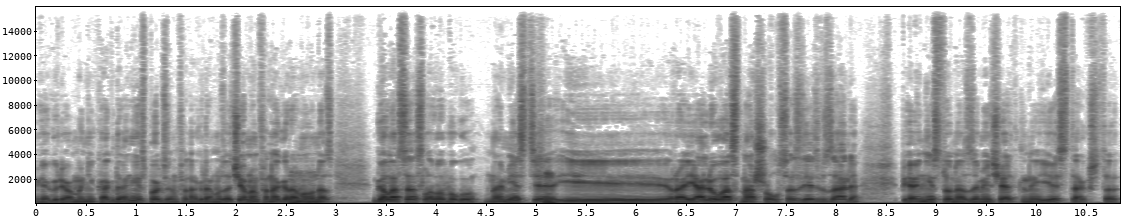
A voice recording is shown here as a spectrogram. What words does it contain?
Я говорю, а мы никогда не используем фонограмму. Зачем нам фонограмма? У нас голоса, слава богу, на месте. Хм. И рояль у вас нашелся здесь в зале. Пианист у нас замечательный есть. Так что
